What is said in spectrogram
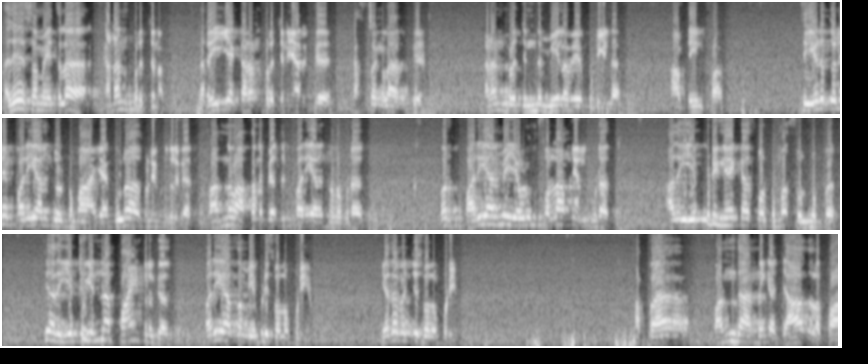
அதே சமயத்துல கடன் பிரச்சனை. நிறைய கடன் பிரச்சனையா இருக்கு. கஷ்டங்களா இருக்கு. கடன் பிரச்சனை மீளவே முடியல. அப்படின்னு பார்க்கணும். எடுத்தோடனே பரிகாரம் சொல்லணுமா என் குரு சொல்லி கொடுத்துருக்காரு. அந்த அத்தனை பேருக்கு பரிகாரம் சொல்லக்கூடாது. ஒரு பரிகாரமே எவ்வளவு சொல்லாமலே இருக்கக்கூடாது. அது எப்படி நேக்கா சொல்லணுமா சொல்லணும் பாரு. சரி அது எப்படி என்ன பாயிண்ட் இருக்காது பரிகாரம் நம்ம எப்படி சொல்ல முடியும்? எதை வச்சு சொல்ல முடியும்? அப்ப வந்த அன்னைக்கு ஜாதகத்துல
